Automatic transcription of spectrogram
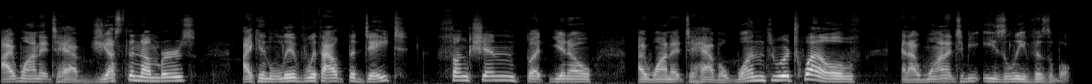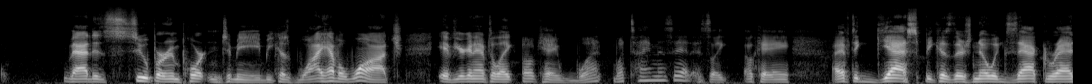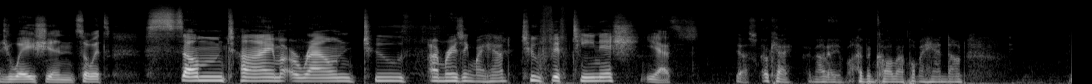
I want it to have just the numbers. I can live without the date function, but you know, I want it to have a 1 through a 12 and I want it to be easily visible that is super important to me because why have a watch if you're gonna have to like okay what what time is it it's like okay i have to guess because there's no exact graduation so it's sometime around 2 I'm raising my hand. 215ish yes Yes. Okay. I've been called. I put my hand down.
